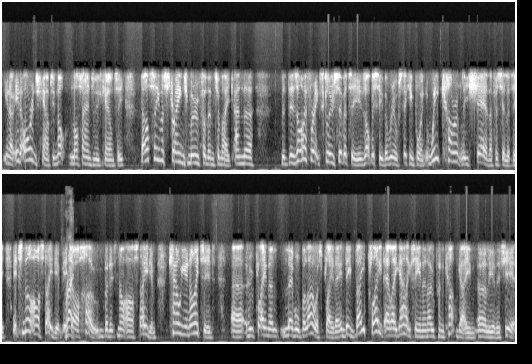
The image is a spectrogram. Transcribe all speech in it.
you know, in Orange County, not Los Angeles County, does seem a strange move for them to make. And the the desire for exclusivity is obviously the real sticking point. We currently share the facility. It's not our stadium. It's right. our home, but it's not our stadium. Cal United, uh, who play in the level below us, play there. Indeed, they played LA Galaxy in an Open Cup game earlier this year.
